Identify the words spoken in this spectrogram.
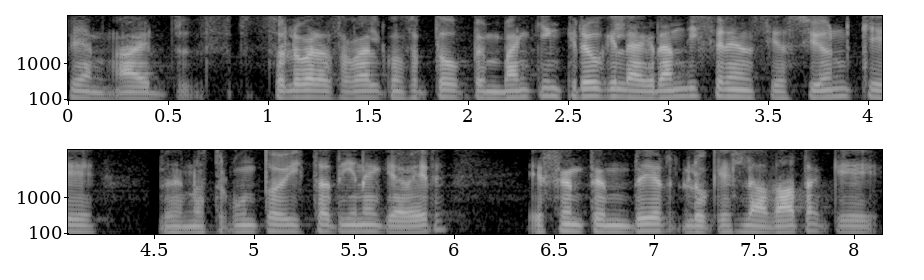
Bien, a ver, solo para cerrar el concepto de Open Banking, creo que la gran diferenciación que desde nuestro punto de vista tiene que haber es entender lo que es la data, que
